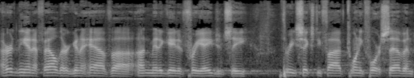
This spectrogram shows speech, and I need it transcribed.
I heard in the NFL they're going to have uh, unmitigated free agency, 365, 24 seven.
